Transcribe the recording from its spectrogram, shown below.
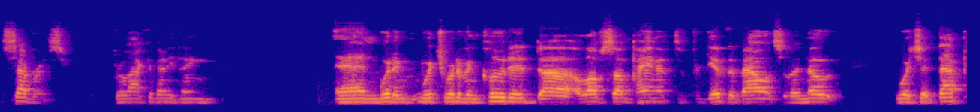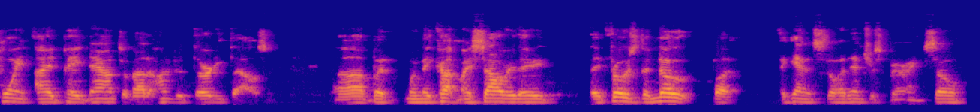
severance, for lack of anything and would which would have included uh, a lump sum payment to forgive the balance of the note, which at that point I had paid down to about one hundred thirty thousand. Uh, but when they cut my salary, they they froze the note, but again, it still had interest bearing. So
